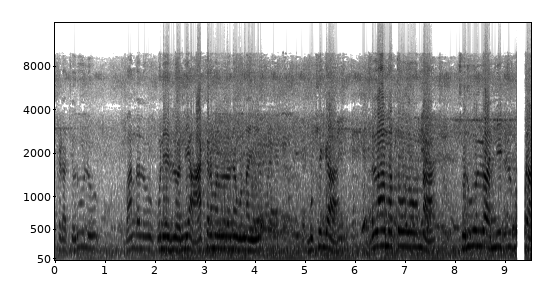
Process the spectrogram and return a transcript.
ఇక్కడ చెరువులు బండలు కొనేరులు అన్ని ఆక్రమణలోనే ఉన్నాయి. ముఖ్యంగా జిల్లా మొత్తంలో ఉన్న చెరువుల్లో అన్నిటిని కూడా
